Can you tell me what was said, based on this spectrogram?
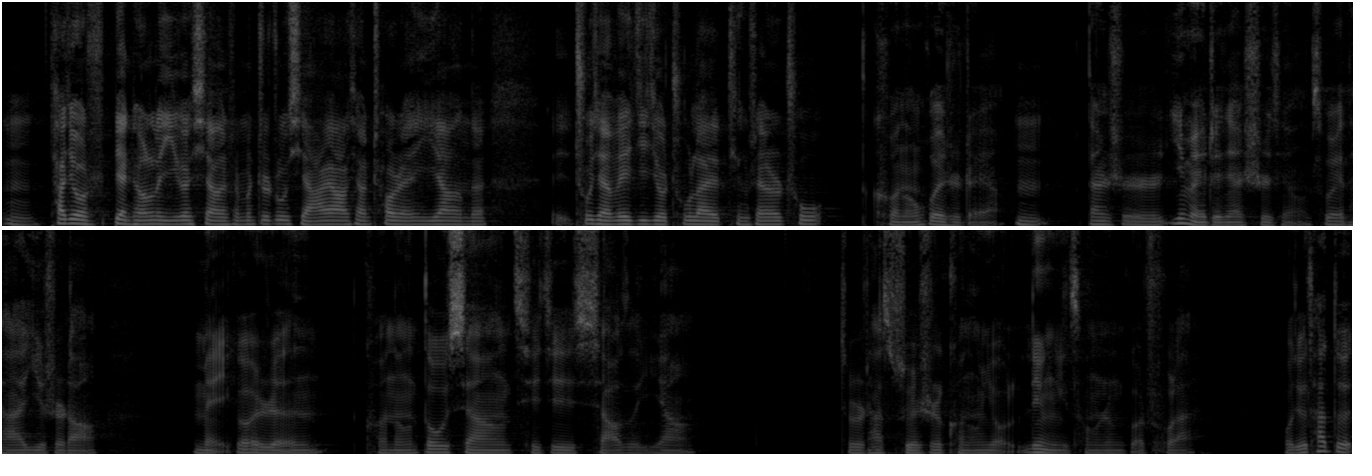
嗯，他就是变成了一个像什么蜘蛛侠呀、像超人一样的，呃出现危机就出来挺身而出。可能会是这样，嗯但是因为这件事情，所以他意识到每个人可能都像奇迹小子一样，就是他随时可能有另一层人格出来。我觉得他对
